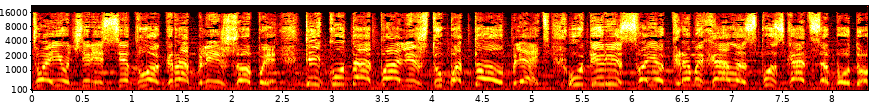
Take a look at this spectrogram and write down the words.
твою через седло грабли из жопы! Ты куда палишь, дуботол, блядь? Убери свое громыхало, спускаться буду!»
